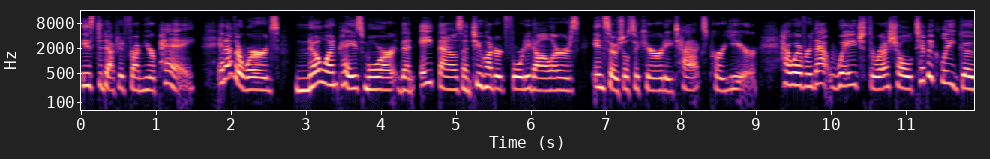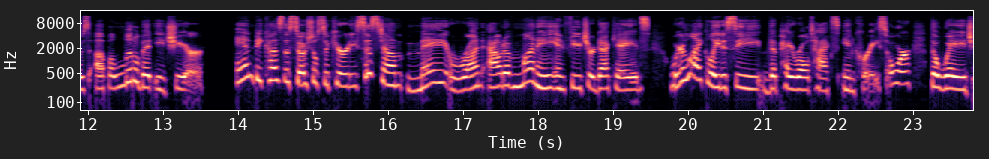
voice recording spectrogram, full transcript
is deducted from your pay. In other words, no one pays more than $8,240 in Social Security tax per year. However, that wage threshold typically goes up a little bit each year. And because the Social Security system may run out of money in future decades, we're likely to see the payroll tax increase or the wage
